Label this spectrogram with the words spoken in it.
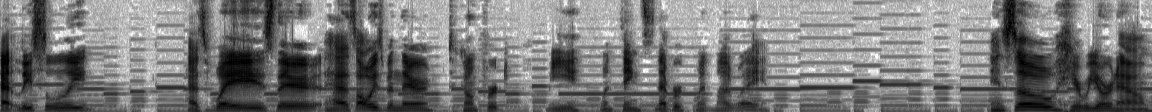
at least Lily has ways there, has always been there to comfort me when things never went my way. And so, here we are now.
